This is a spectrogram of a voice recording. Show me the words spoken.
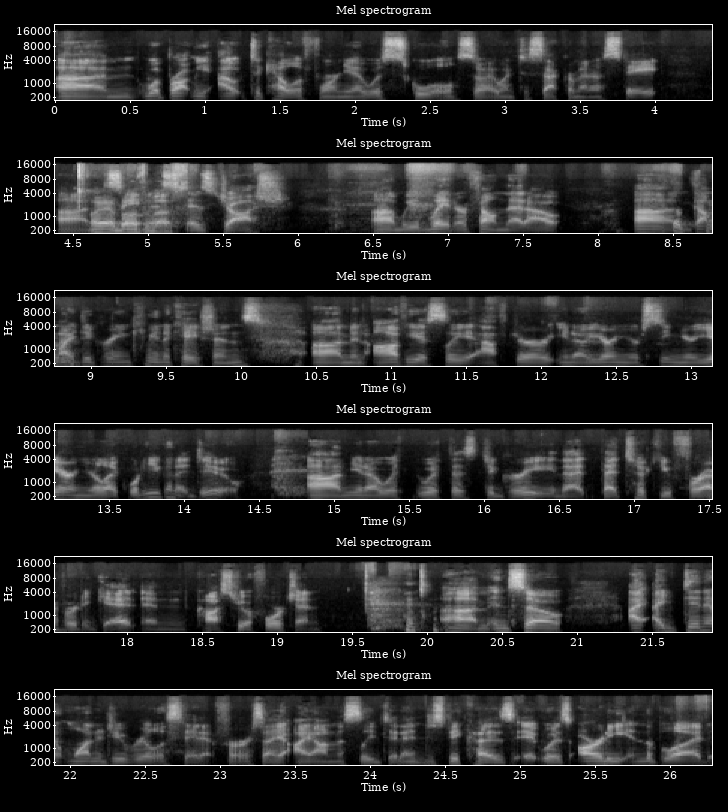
Um, what brought me out to California was school. So I went to Sacramento State. Um, oh yeah, both of us. As Josh, um, we later found that out. Uh, got my degree in communications, um, and obviously, after you know, you're in your senior year, and you're like, what are you going to do? Um, you know, with with this degree that that took you forever to get and cost you a fortune. um, and so, I, I, didn't want to do real estate at first. I, I, honestly didn't, just because it was already in the blood.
